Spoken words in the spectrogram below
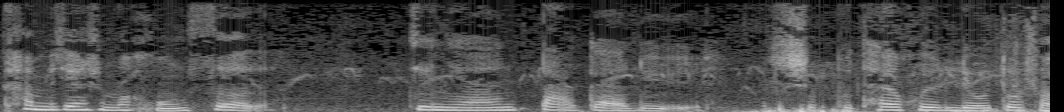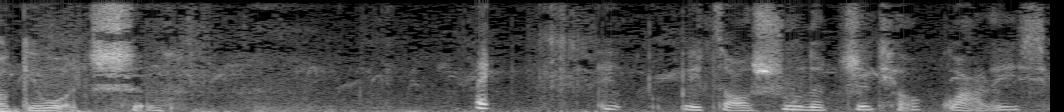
看不见什么红色的。今年大概率是不太会留多少给我吃了。哎，哎呦，被枣树的枝条刮了一下。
